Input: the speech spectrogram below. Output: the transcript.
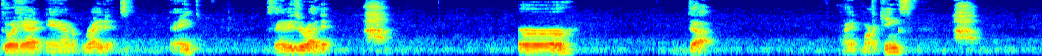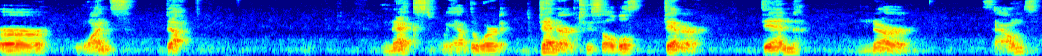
Go ahead and write it. Okay? Say you write it. Er, da. Right? Markings. Er, once, da. Next, we have the word dinner. Two syllables. Dinner. Den, ner. Sounds.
